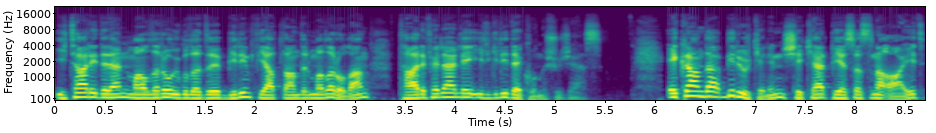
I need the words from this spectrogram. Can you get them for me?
ithal edilen mallara uyguladığı birim fiyatlandırmalar olan tarifelerle ilgili de konuşacağız. Ekranda bir ülkenin şeker piyasasına ait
